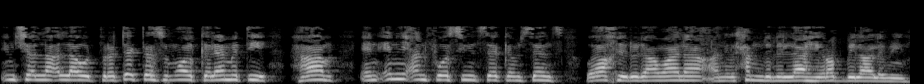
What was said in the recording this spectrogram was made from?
Inshallah Allah would protect us from all calamity, harm and any unforeseen circumstance. وآخر دعوانا عن الحمد لله رب العالمين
